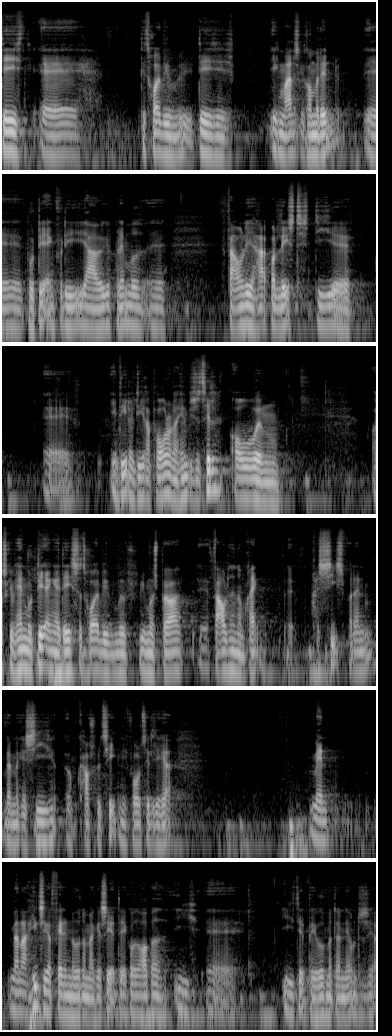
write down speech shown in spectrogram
det, øh, det tror jeg, vi, det er ikke meget, der skal komme med den øh, vurdering, fordi jeg er jo ikke på den måde øh, faglig. Jeg har godt læst de, øh, øh, en del af de rapporter, der henviser til, og, øh, og skal vi have en vurdering af det, så tror jeg, vi må, vi må spørge øh, fagligheden omkring øh, præcis, hvordan, hvad man kan sige om kausaliteten i forhold til det her. Men man har helt sikkert fandt noget, når man kan se, at det er gået opad i, øh, i den periode, man der nævnte her.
